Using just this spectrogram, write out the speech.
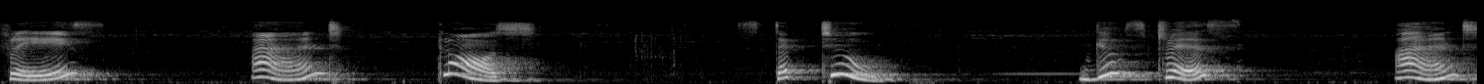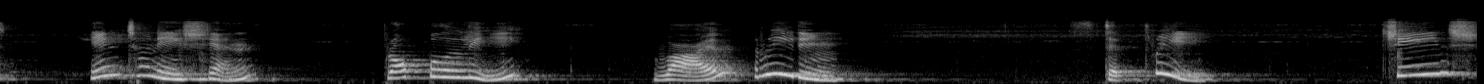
phrase and clause. Step 2 Give stress and intonation properly while reading. Step 3 Change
